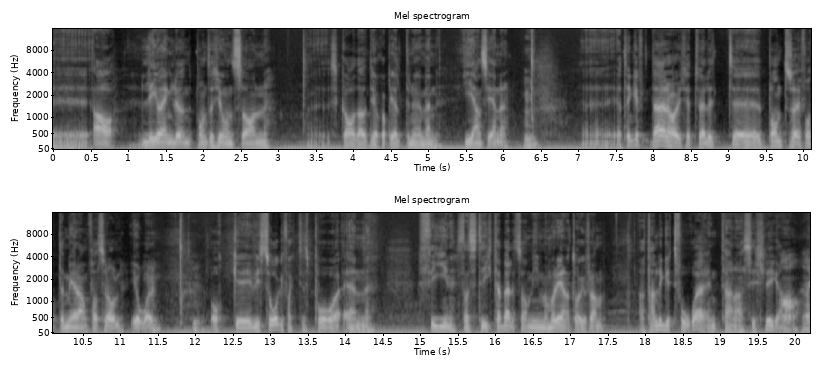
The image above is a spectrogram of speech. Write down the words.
eh, ja, Leo Englund, Pontus Jonsson, eh, skadad Jakob Hjelte nu, men Ian senare. Mm. Eh, jag tänker, där har det sett väldigt... Eh, Pontus har ju fått en mer anfallsroll i år. Mm. Och eh, vi såg ju faktiskt på en fin statistiktabell som Morén har tagit fram att han ligger tvåa i interna assistligan. Ja.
